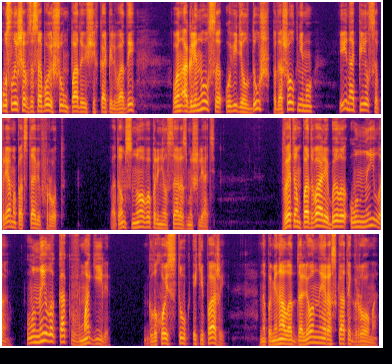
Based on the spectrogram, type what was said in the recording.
Услышав за собой шум падающих капель воды, он оглянулся, увидел душ, подошел к нему и напился, прямо подставив рот. Потом снова принялся размышлять. В этом подвале было уныло, уныло, как в могиле. Глухой стук экипажей напоминал отдаленные раскаты грома.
